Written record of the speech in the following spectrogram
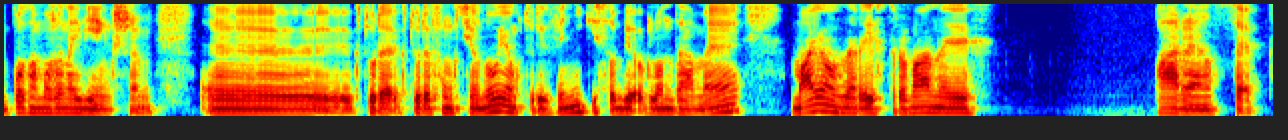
y, poza może największym, y, które, które funkcjonują, których wyniki sobie oglądamy, mają zarejestrowanych parę set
